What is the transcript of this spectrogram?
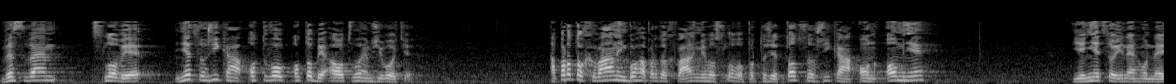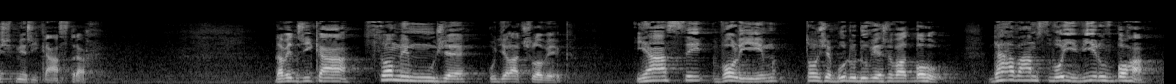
ve svém slově něco říká o, tvo, o tobě a o tvojem životě. A proto chválím Boha, proto chválím jeho slovo, protože to, co říká on o mně, je něco jiného, než mi říká strach. David říká, co mi může udělat člověk. Já si volím to, že budu důvěřovat Bohu. Dávám svoji víru v Boha.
